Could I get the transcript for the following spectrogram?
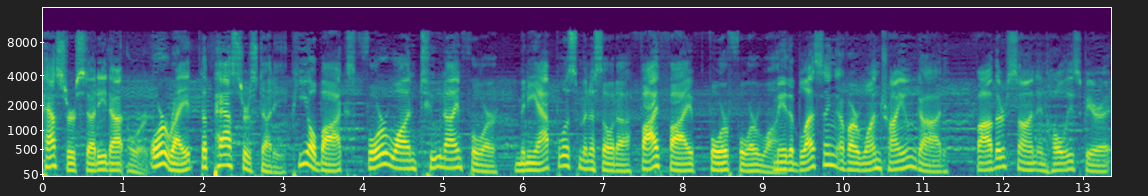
pastorstudy.org or write The Pastor Study, P.O. Box 41294, Minneapolis, Minnesota 55441. May the blessing of our one triune God, Father, Son, and Holy Spirit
